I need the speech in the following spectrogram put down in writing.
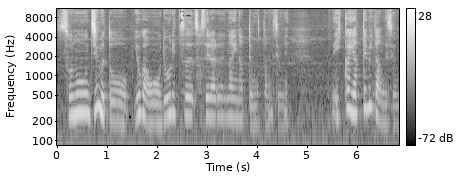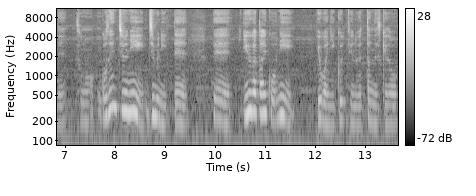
そのジムとヨガを両立させられないなって思ったんですよね。一回やってみたんですよねその午前中にジムに行ってで夕方以降にヨガに行くっていうのをやったんですけど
